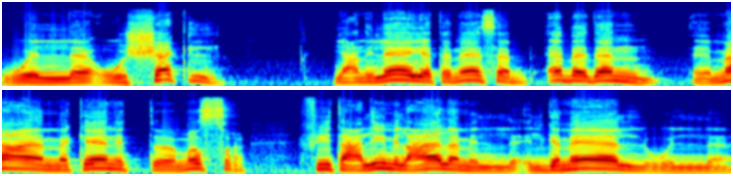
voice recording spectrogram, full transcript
وال والشكل يعني لا يتناسب ابدا مع مكانة مصر في تعليم العالم ال- الجمال وال-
